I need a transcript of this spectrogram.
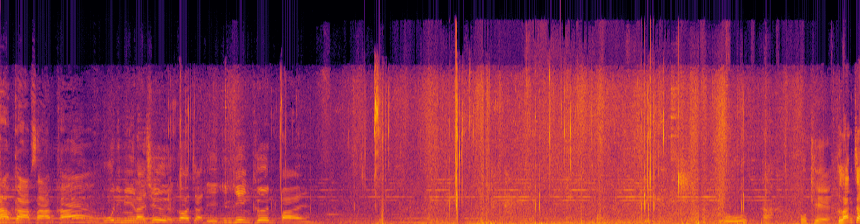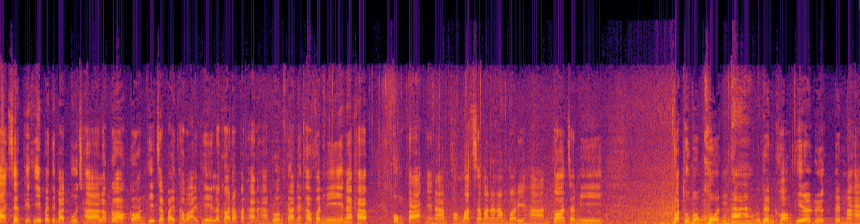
อ้าวกราบสามครั้งผู้ที่มีรายชื่อก็จะดียิ่งยิ่งขึ้นไป โอเค หลังจากเสร็จพิธีปฏิบัติบูชา แล้วก็ก่อนที่จะไปถวายเพลแล้วก็รับประทานอาหารร่วมกันนะครับ วันนี้นะครับองค์ตะในนามของวัดสมานนามบริหารก็จะมีวัตถุมงคลอ่าฮะวัตถุ เป็นของที่ระลึกเป็นมหา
